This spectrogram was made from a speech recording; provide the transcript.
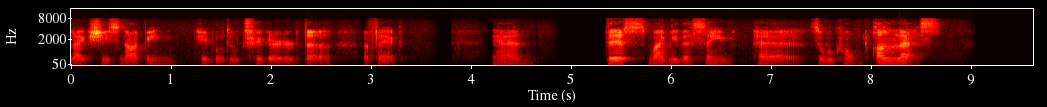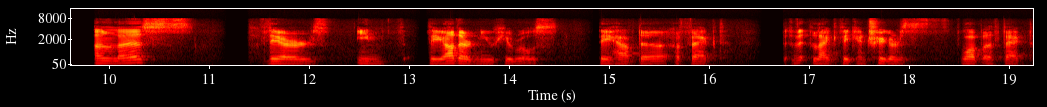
like she's not being able to trigger the effect, and this might be the same as Wukong, unless unless there's in the other new heroes they have the effect like they can trigger swap effect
